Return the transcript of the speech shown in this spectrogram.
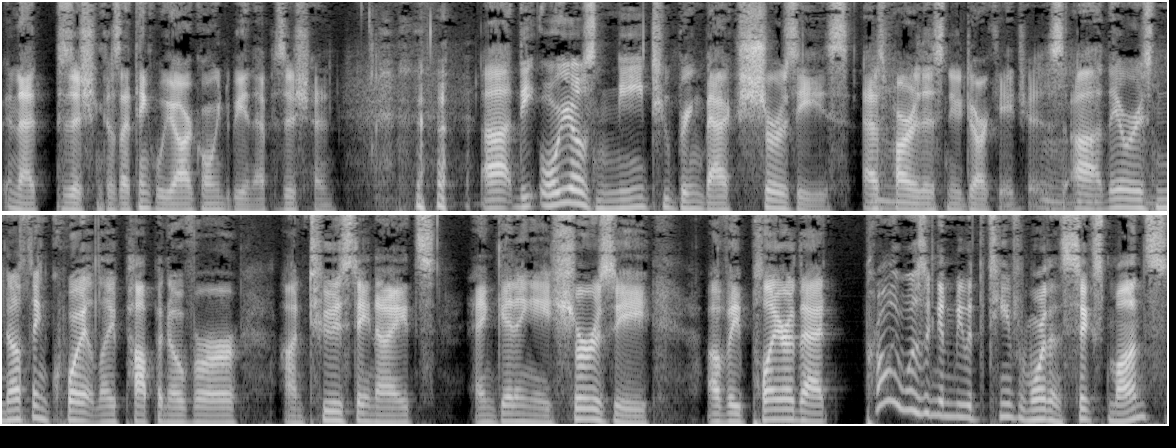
in that position because I think we are going to be in that position. uh, the Orioles need to bring back jerseys as part of this new Dark Ages. Uh, there is nothing quite like popping over on Tuesday nights and getting a jersey of a player that probably wasn't going to be with the team for more than six months.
